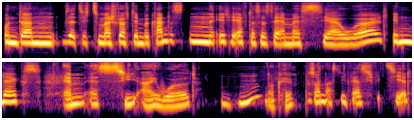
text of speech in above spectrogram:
und dann setze ich zum Beispiel auf den bekanntesten ETF, das ist der MSCI World Index. MSCI World. Mhm. Okay. besonders diversifiziert.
